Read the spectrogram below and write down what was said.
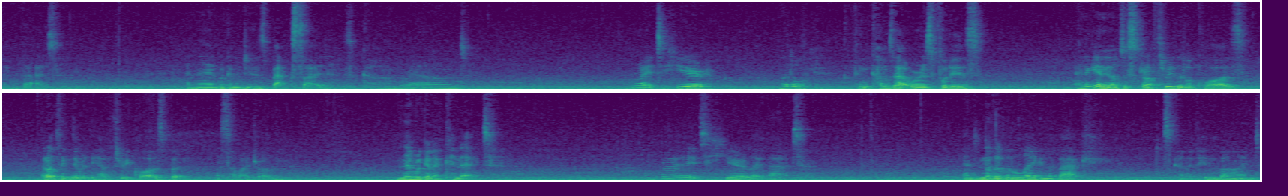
like that. And then we're going to do his backside. So come around right to here. Little thing comes out where his foot is. And again, you'll just draw three little claws. I don't think they really have three claws, but that's how I draw them. And then we're going to connect right here like that. And another little leg in the back, just kind of hidden behind.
